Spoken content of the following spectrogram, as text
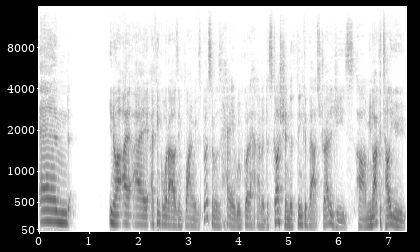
And you know, I, I, I think what I was implying with this person was, hey, we've got to have a discussion to think about strategies. Um, you know, I could tell you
